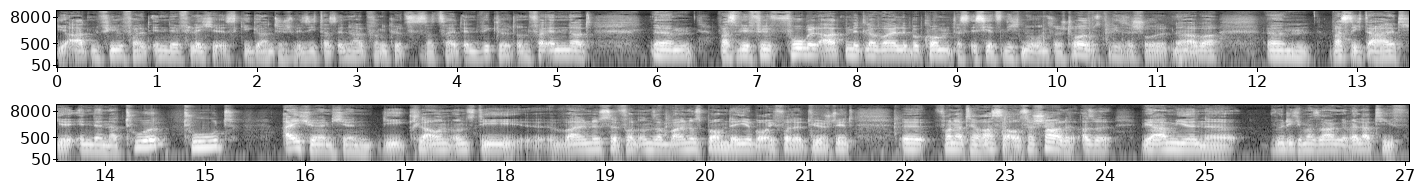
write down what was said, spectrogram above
die Artenvielfalt in der Fläche ist gigantisch, wie sich das innerhalb von kürzester Zeit entwickelt und verändert. Ähm, was wir für Vogelarten mittlerweile bekommen, das ist jetzt nicht nur unsere Streuobstwiese schuld, ne, aber ähm, was sich da halt hier in der Natur tut, Eichhörnchen, die klauen uns die äh, Walnüsse von unserem Walnussbaum, der hier bei euch vor der Tür steht, äh, von der Terrasse aus der Schale. Also wir haben hier eine, würde ich immer sagen, relativ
